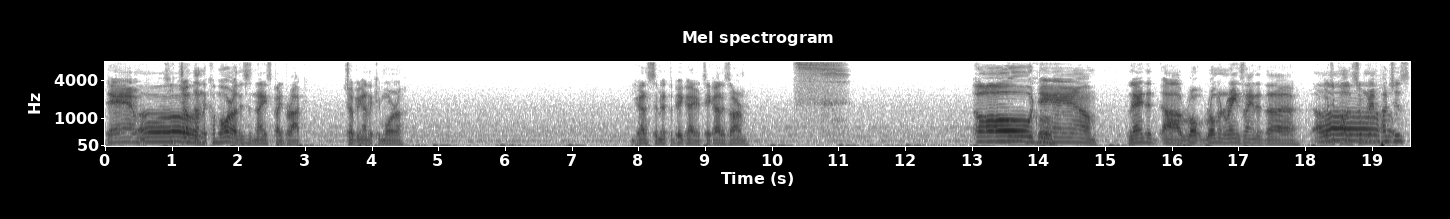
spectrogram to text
Damn. Oh. He jumped on oh. the Kimura. This is nice by Brock. Jumping on the Kimura. You gotta submit the big guy or take out his arm. Oh, Cool. damn. Landed, uh, Ro- Roman Reigns landed the, what'd you call it, Superman Oh. punches?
